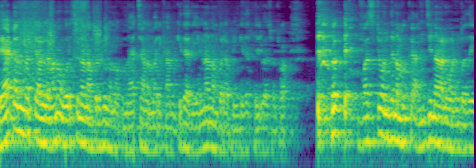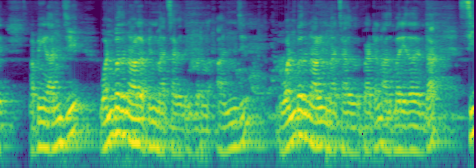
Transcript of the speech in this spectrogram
பேட்டர்ன் மெத்தடில் வேணால் ஒரு சில நம்பர்கள் நமக்கு மேட்ச் ஆன மாதிரி காமிக்குது. அது என்ன நம்பர் அப்படிங்கிறத தெளிவாக சொல்கிறோம் ஃபஸ்ட்டு வந்து நமக்கு அஞ்சு நாலு ஒன்பது அப்படிங்கிற அஞ்சு ஒன்பது நாலு அப்படின்னு மேட்ச் ஆகுது. பாருங்கள் அஞ்சு ஒன்பது நாலுன்னு மேட்ச் ஆகுது ஒரு பேட்டர்ன் அது மாதிரி ஏதாவது இருந்தால் சி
